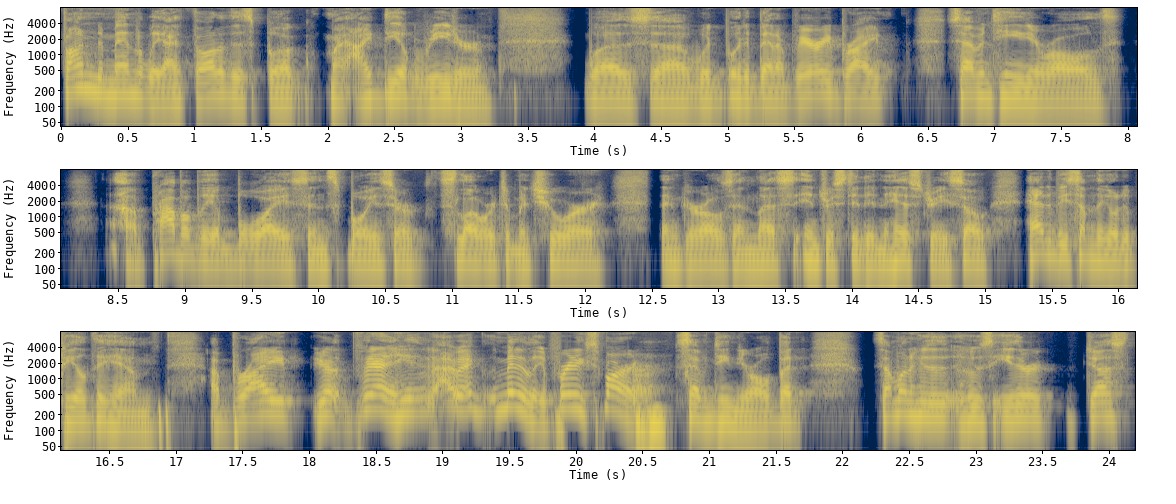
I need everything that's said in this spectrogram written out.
fundamentally I thought of this book. My ideal reader was uh, would would have been a very bright seventeen year old uh, probably a boy, since boys are slower to mature than girls and less interested in history. So had to be something that would appeal to him. A bright, you know, yeah, very, admittedly, a pretty smart 17 year old, but someone who, who's either just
